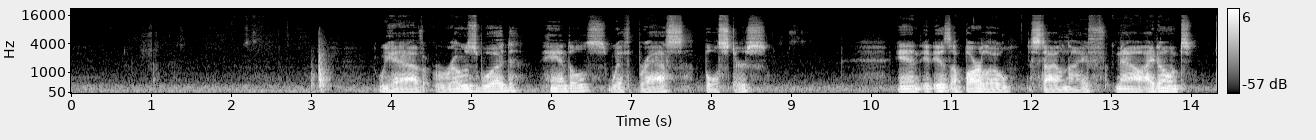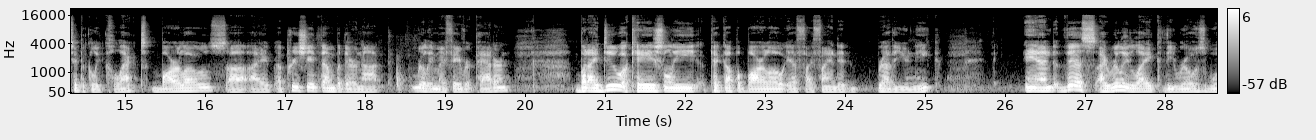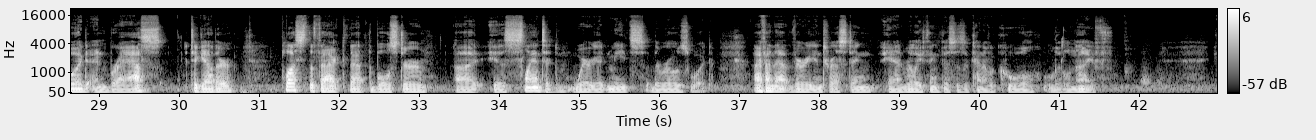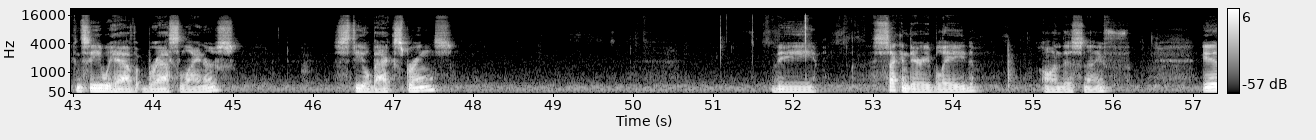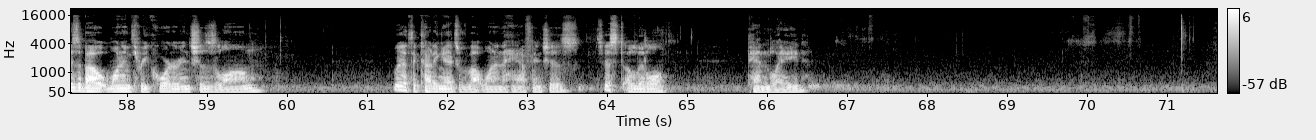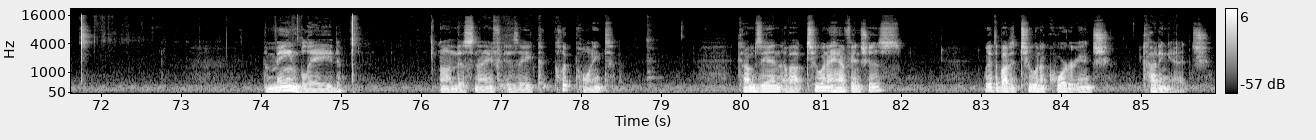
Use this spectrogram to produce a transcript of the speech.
We have rosewood handles with brass bolsters and it is a Barlow style knife. Now, I don't typically collect Barlows. Uh, I appreciate them, but they're not really my favorite pattern. But I do occasionally pick up a Barlow if I find it rather unique. And this, I really like the rosewood and brass together, plus the fact that the bolster uh, is slanted where it meets the rosewood. I find that very interesting and really think this is a kind of a cool little knife. You can see we have brass liners, steel back springs, the secondary blade on this knife is about one and three quarter inches long with a cutting edge of about one and a half inches, just a little pen blade. The main blade on this knife is a clip point. Comes in about two and a half inches with about a two and a quarter inch cutting edge.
